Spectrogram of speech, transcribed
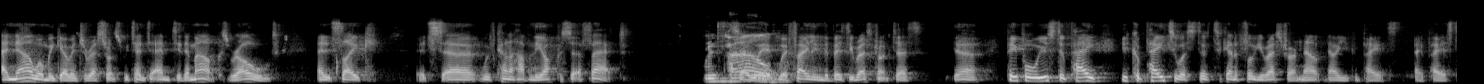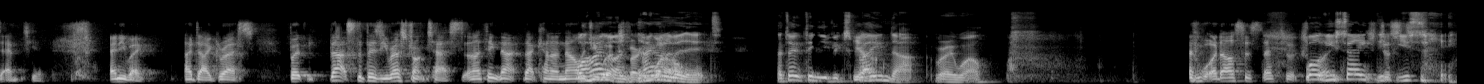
And now when we go into restaurants, we tend to empty them out because we're old. And it's like it's uh, we've kind of having the opposite effect. So we're, we're failing the busy restaurant test. Yeah, people used to pay. You could pay to us to, to kind of fill your restaurant. Now, now you can pay us, pay us to empty it. Anyway, I digress. But that's the busy restaurant test, and I think that that kind of analogy well, works on, very hang well. Hang on a minute. I don't think you've explained yeah. that very well. what else is there to explain? Well, you say just... you say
